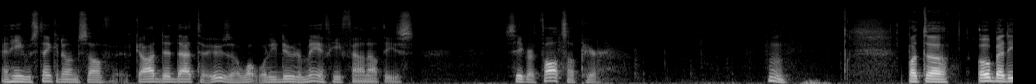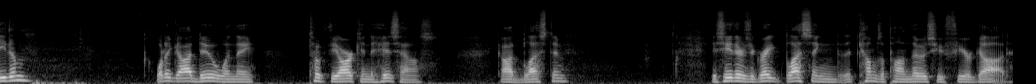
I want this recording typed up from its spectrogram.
And he was thinking to himself, if God did that to Uzzah, what would he do to me if he found out these secret thoughts up here? Hmm. But uh, Obed Edom, what did God do when they took the ark into his house? God blessed him. You see, there's a great blessing that comes upon those who fear God.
